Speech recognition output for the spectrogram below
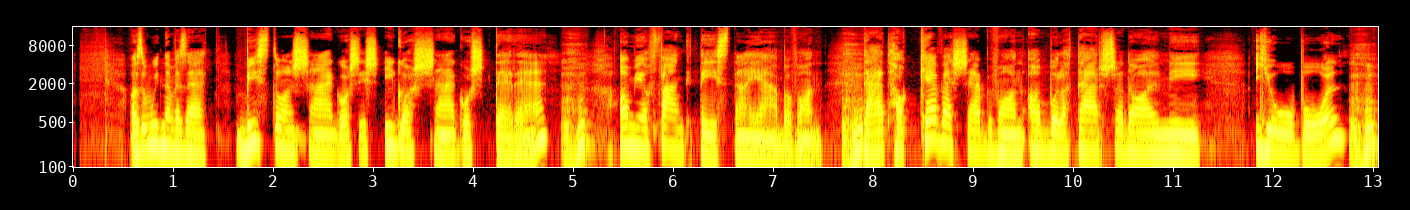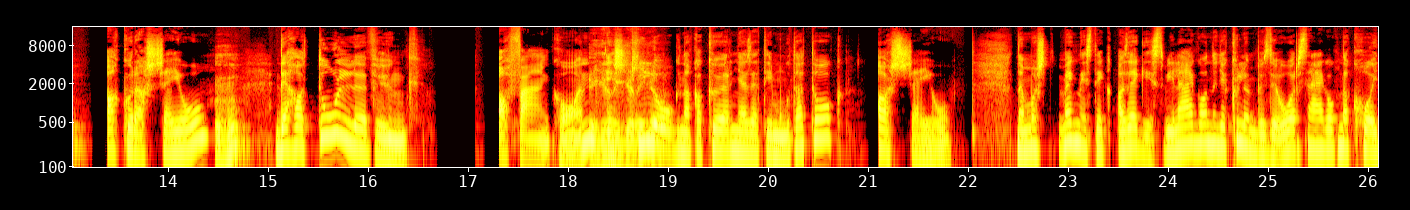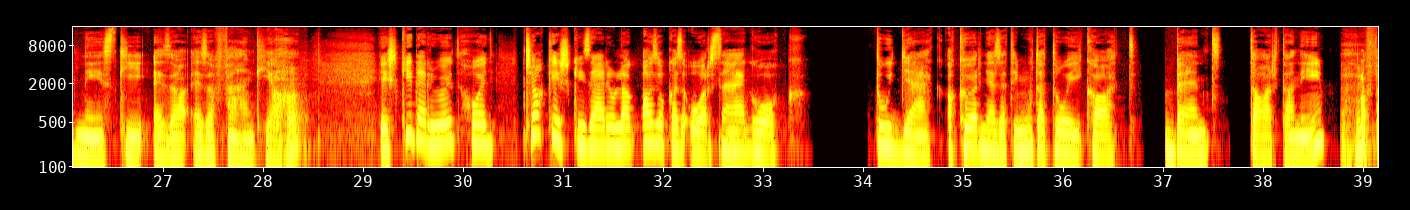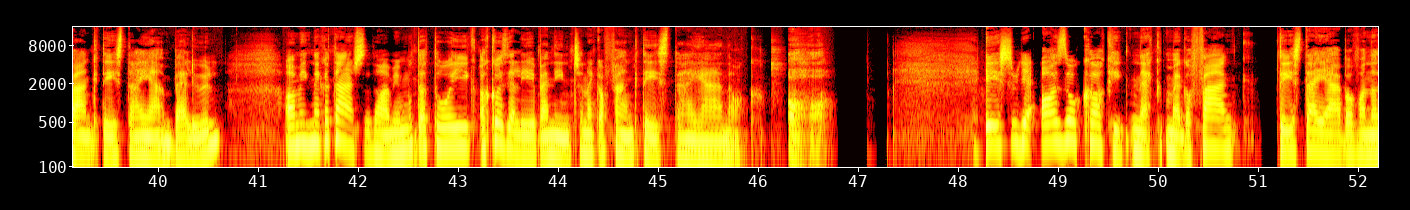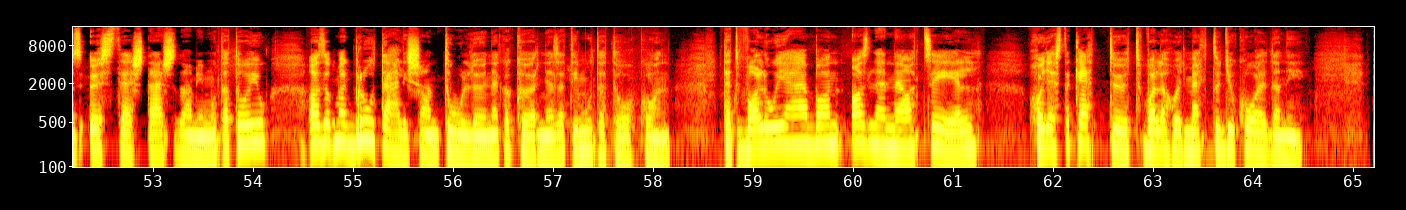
az úgynevezett biztonságos és igazságos tere, uh-huh. ami a fánk tésztájában van. Uh-huh. Tehát ha kevesebb van abból a társadalmi jóból, uh-huh. akkor az se jó, uh-huh. de ha túllövünk a fánkon, igen, és igen, kilógnak igen. a környezeti mutatók, az se jó. Na most megnézték az egész világon, hogy a különböző országoknak hogy néz ki ez a, ez a fánkja. Aha. És kiderült, hogy csak és kizárólag azok az országok tudják a környezeti mutatóikat bent tartani uh-huh. a fánk tésztáján belül, amiknek a társadalmi mutatóik a közelében nincsenek a fánk tésztájának. Aha. És ugye azok, akiknek meg a fánk tésztájában van az összes társadalmi mutatójuk, azok meg brutálisan túllőnek a környezeti mutatókon. Tehát valójában az lenne a cél, hogy ezt a kettőt valahogy meg tudjuk oldani.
